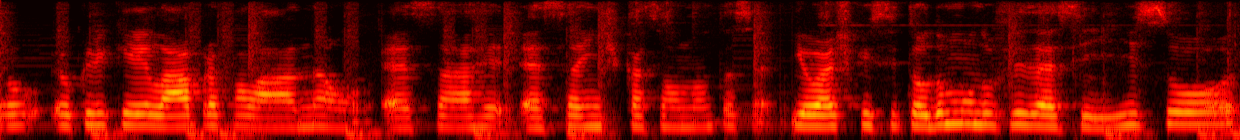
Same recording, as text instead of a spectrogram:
eu, eu, cliquei lá para falar, não, essa, essa indicação não tá certa. E eu acho que se todo mundo fizesse isso,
